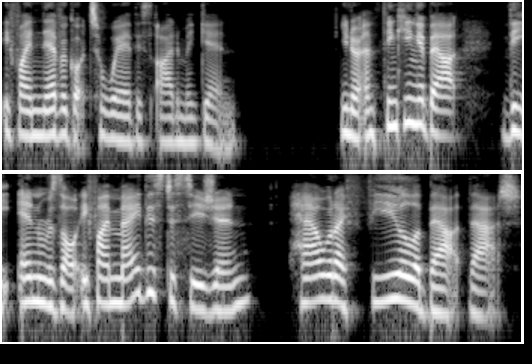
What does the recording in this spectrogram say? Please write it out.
if I never got to wear this item again? You know, and thinking about the end result. If I made this decision, how would I feel about that?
